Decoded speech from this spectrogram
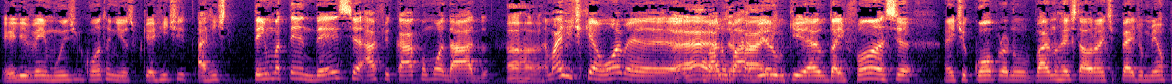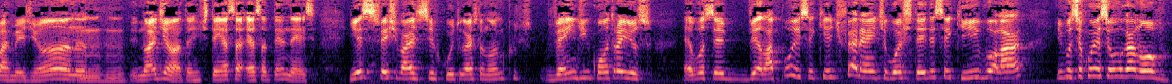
ele vem muito de conta nisso, porque a gente, a gente tem uma tendência a ficar acomodado. Uhum. Mais gente que é homem, é, é vai no barbeiro vai. que é o da infância a gente compra, no, vai no restaurante pede o mesmo parmegiana, uhum. e não adianta, a gente tem essa, essa tendência. E esses festivais de circuito gastronômico vêm de encontro a isso. É você ver lá, pô, esse aqui é diferente, gostei desse aqui, vou lá e você conhecer um lugar novo.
